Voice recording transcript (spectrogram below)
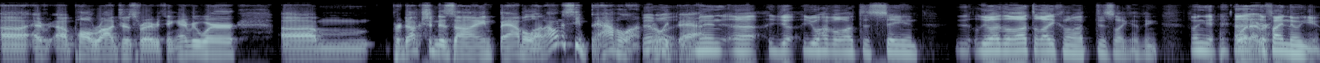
uh, ev- uh, Paul Rogers for Everything Everywhere. Um, production design, Babylon. I want to see Babylon But, really bad. Man, uh, you, you'll have a lot to say and you'll have a lot to like and a lot to dislike. I think. If I, uh, Whatever. if I know you.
